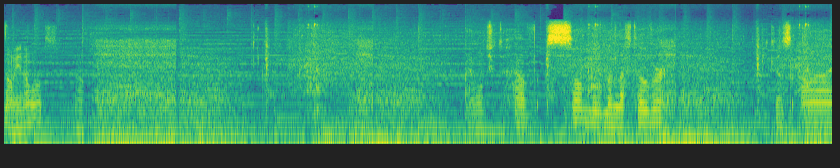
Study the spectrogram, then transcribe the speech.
no, you know have some movement left over because I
